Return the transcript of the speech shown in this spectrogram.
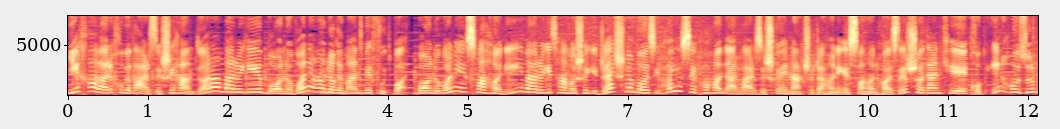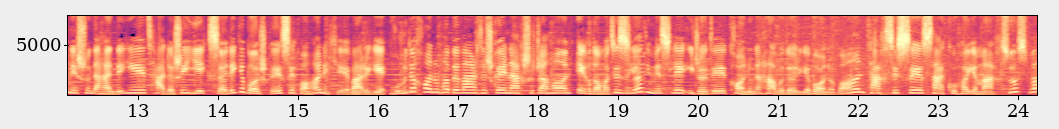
یه خبر خوب ورزشی هم دارم برای بانوان علاقمند به فوتبال. بانوان اصفهانی برای تماشای جشن بازی های سپاهان در ورزشگاه نقش جهان اصفهان حاضر شدن که خب این حضور نشون دهنده تلاش یک ساله باشگاه سپاهانه که برای ورود خانم ها به ورزشگاه نقش جهان اقدامات زیادی مثل ایجاد کانون هواداری بانوان، تخصیص سکوهای مخصوص و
